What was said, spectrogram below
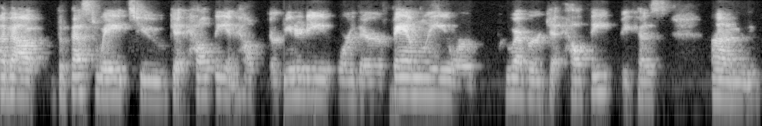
about the best way to get healthy and help their community or their family or whoever get healthy because um,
